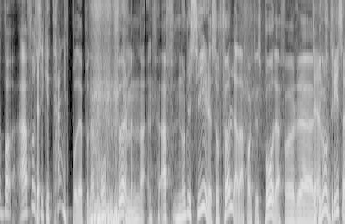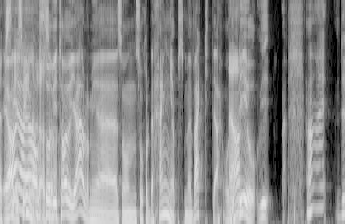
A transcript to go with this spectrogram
jeg har faktisk ikke tenkt på det på den måten før, men jeg, når du sier det, så følger jeg deg faktisk på det, for uh, Det er noen noe triceps ja, i sving ja, altså, altså. vi tar jo jævla mye sånn såkalte hangups med vekter, og det Ja. blir jo vi, Nei, du,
